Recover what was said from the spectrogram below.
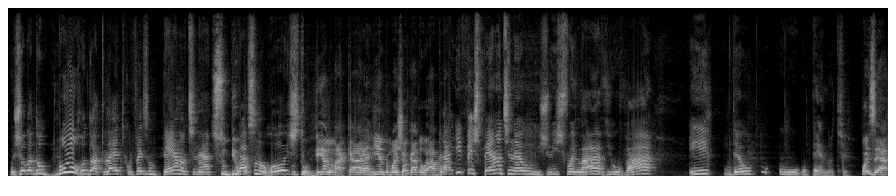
O jogador burro do Atlético fez um pênalti, né? Subiu Braço no rosto. cotovelo na cara É. ali, numa jogada. A bola Aí fez pênalti, né? O juiz foi lá, viu o VAR e deu o, o pênalti. Pois é.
